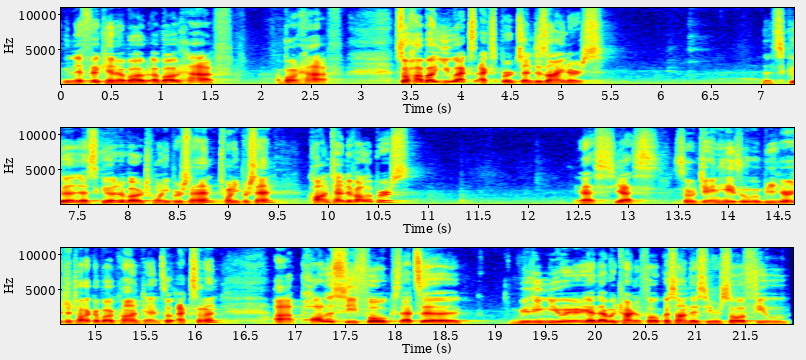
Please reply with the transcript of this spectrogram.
Significant, about, about half, about half. So how about UX experts and designers? That's good. That's good. About 20%. 20%. Content developers? Yes, yes. So Jane Hazel will be here to talk about content, so excellent. Uh, policy folks, that's a really new area that we're trying to focus on this year. So a few,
